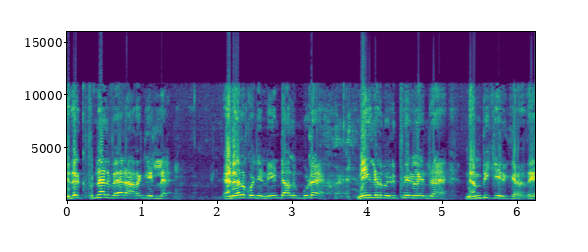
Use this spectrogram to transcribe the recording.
இதற்கு பின்னால் வேற அரங்கு இல்லை. என்னால் கொஞ்சம் நீண்டாலும் கூட நீங்களும் இருப்பீர்கள் என்ற நம்பிக்கை இருக்கிறது.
